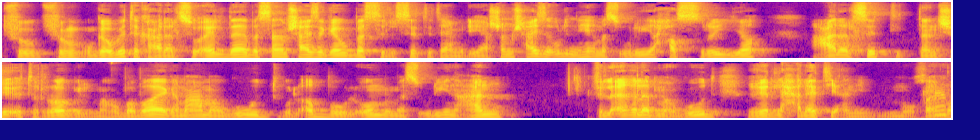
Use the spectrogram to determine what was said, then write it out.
في, في مجاوبتك على السؤال ده بس أنا مش عايز أجاوب بس للست تعمل إيه. عشان مش عايز أقول إن هي مسؤولية حصرية على الست تنشئة الراجل. ما هو بابا يا جماعة موجود والأب والأم مسؤولين عن في الأغلب موجود غير لحالات يعني إحنا بنتكلم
